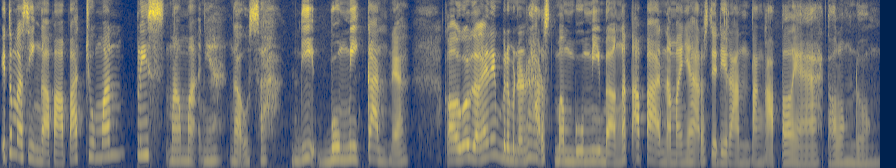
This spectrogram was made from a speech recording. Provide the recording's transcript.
itu masih nggak apa-apa cuman please namanya nggak usah dibumikan ya. Kalau gue bilangnya ini bener-bener harus membumi banget apa namanya harus jadi rantang couple ya tolong dong.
